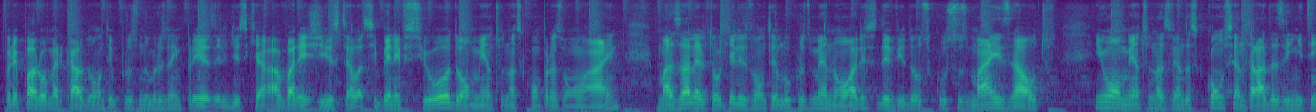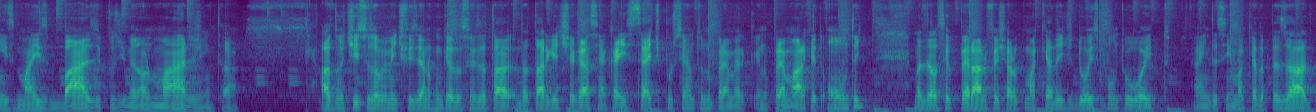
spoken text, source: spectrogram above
preparou o mercado ontem para os números da empresa. Ele disse que a varejista ela se beneficiou do aumento nas compras online, mas alertou que eles vão ter lucros menores devido aos custos mais altos e um aumento nas vendas concentradas em itens mais básicos, de menor margem. Tá? As notícias, obviamente, fizeram com que as ações da, Target chegassem a cair 7% no pré-market ontem, mas elas recuperaram e fecharam com uma queda de 2,8%. Ainda assim, uma queda pesada.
